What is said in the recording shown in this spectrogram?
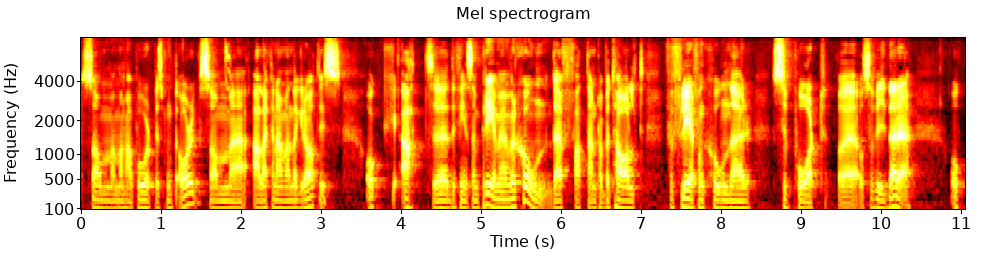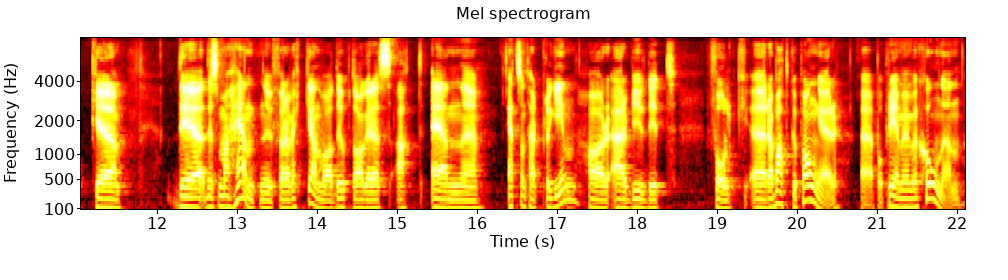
som man har på wordpress.org som eh, alla kan använda gratis. Och att eh, det finns en premiumversion där författaren tar betalt för fler funktioner, support eh, och så vidare. Och eh, det, det som har hänt nu förra veckan var att det uppdagades att en, ett sånt här plugin har erbjudit folk rabattkuponger på premiumversionen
